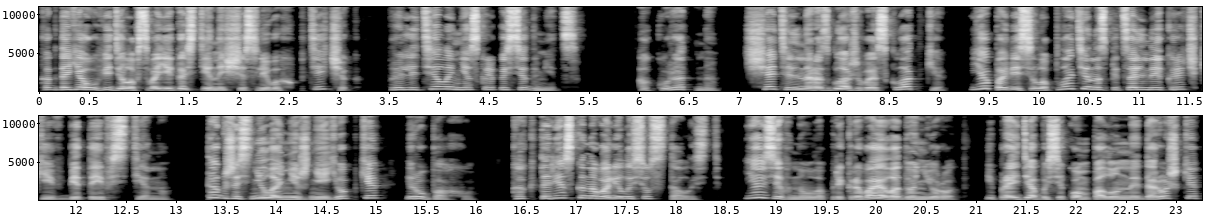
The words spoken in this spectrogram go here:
когда я увидела в своей гостиной счастливых птичек, пролетело несколько седмиц. Аккуратно, тщательно разглаживая складки, я повесила платье на специальные крючки, вбитые в стену. Также сняла нижние юбки и рубаху. Как-то резко навалилась усталость. Я зевнула, прикрывая ладонью рот, и, пройдя босиком по лунной дорожке,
